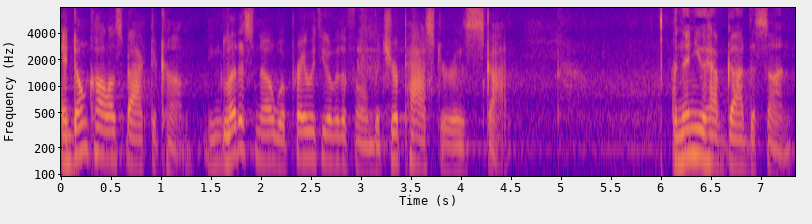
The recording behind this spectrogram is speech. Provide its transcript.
And don't call us back to come. let us know. We'll pray with you over the phone, but your pastor is Scott. And then you have God the Son.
